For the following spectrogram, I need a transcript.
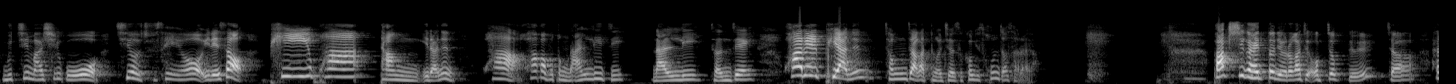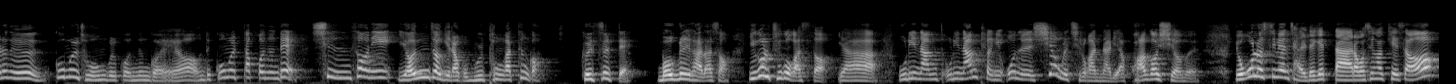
묻지 마시고 지어주세요. 이래서 피화당이라는 화, 화가 보통 난리지. 난리, 전쟁, 화를 피하는 정자 같은 걸 지어서 거기서 혼자 살아요. 박 씨가 했던 여러 가지 업적들. 자, 하루는 꿈을 좋은 걸 꽂는 거예요. 근데 꿈을 딱 꿨는데 신선이 연적이라고 물통 같은 거 글 쓸 때 먹을 갈아서 이걸 주고 갔어. 야, 우리 남 우리 남편이 오늘 시험을 치러 간 날이야. 과거 시험을. 요걸로 쓰면 잘 되겠다라고 생각해서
